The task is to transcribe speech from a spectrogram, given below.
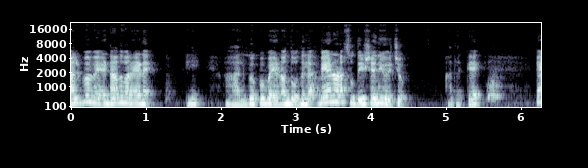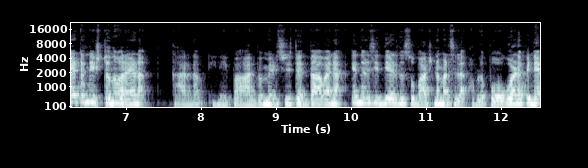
ആൽബം വേണ്ടാന്ന് പറയണേ? ഏ ആൽബം ഇപ്പൊ വേണമെന്ന് തോന്നില്ല വേണോടാ സുധീഷ് എന്ന് ചോദിച്ചു. അതൊക്കെ ഏട്ടന്റെ ഇഷ്ടം എന്ന് പറയണം. കാരണം ഇനിയിപ്പോൾ ആൽബം മേടിച്ചു വെച്ചിട്ട് എന്താവാനാ? എന്നൊരു ചിന്തയായിരുന്നു സുഭാഷിന്റെ മനസ്സിൽ അവൾ പോകുവാണെങ്കിൽ പിന്നെ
